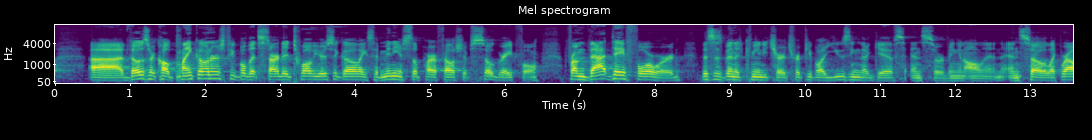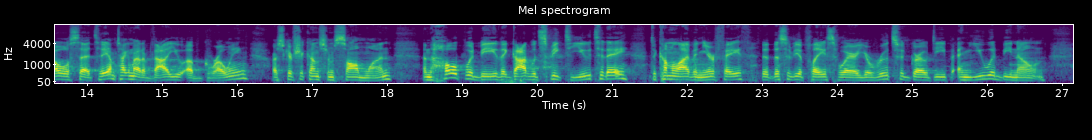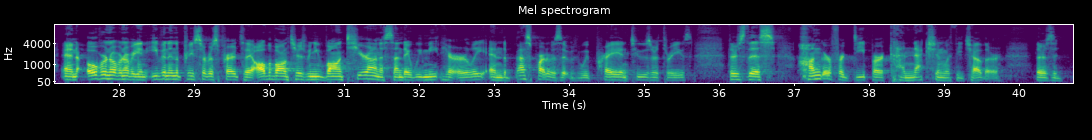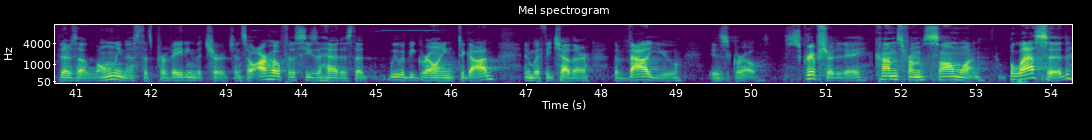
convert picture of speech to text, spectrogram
uh, those are called plank owners, people that started 12 years ago. Like I said, many are still part of fellowship. So grateful. From that day forward, this has been a community church where people are using their gifts and serving and all in. And so, like Raul said, today I'm talking about a value of growing. Our scripture comes from Psalm 1. And the hope would be that God would speak to you today to come alive in your faith, that this would be a place where your roots would grow deep and you would be known. And over and over and over again, even in the pre service prayer today, all the volunteers, when you volunteer on a Sunday, we meet here early. And the best part of it is that we pray in twos or threes. There's this hunger for deeper connection with each other. There's a, there's a loneliness that's pervading the church. And so, our hope for the season ahead is that we would be growing to God and with each other. The value is grow. Scripture today comes from Psalm 1. Blessed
